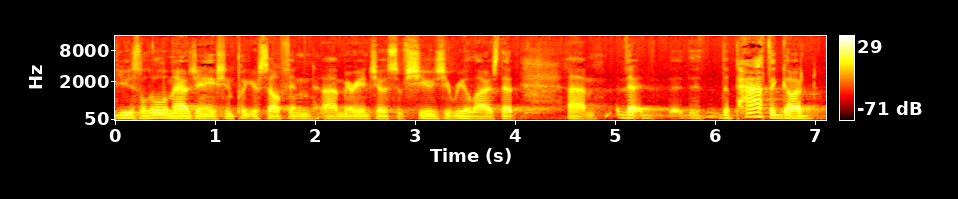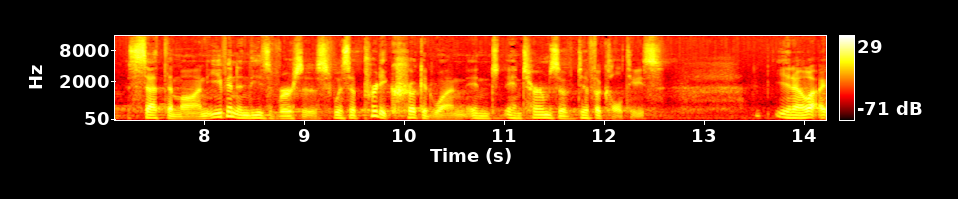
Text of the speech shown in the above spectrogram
use a little imagination, put yourself in uh, Mary and Joseph's shoes, you realize that um, the, the path that God set them on, even in these verses, was a pretty crooked one in, in terms of difficulties. You know, I,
